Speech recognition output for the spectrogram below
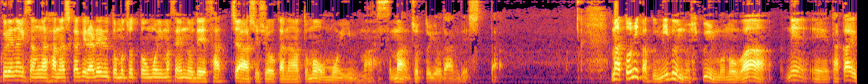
クレナギさんが話しかけられるともちょっと思いませんので、サッチャー首相かなとも思います。まあ、ちょっと余談でした。まあ、とにかく身分の低いものは、ね、えー、高い、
